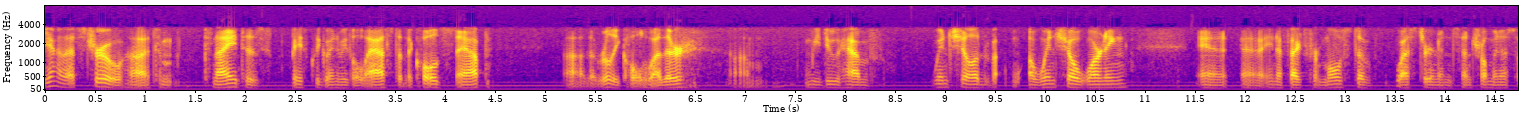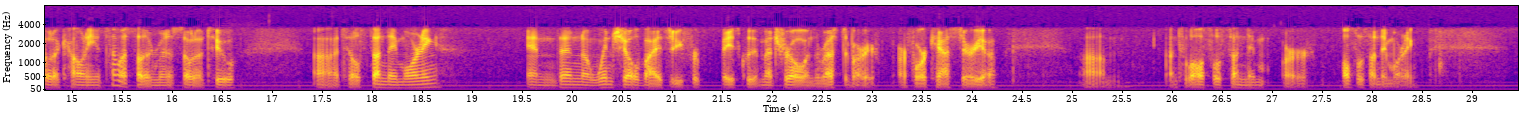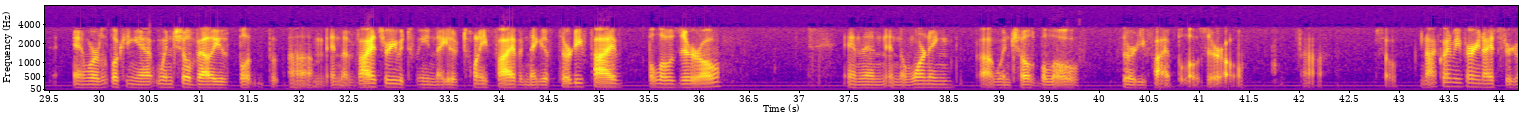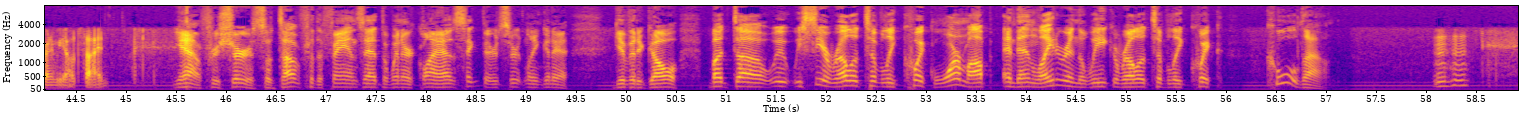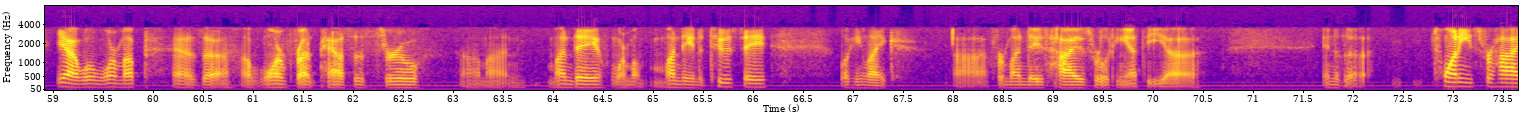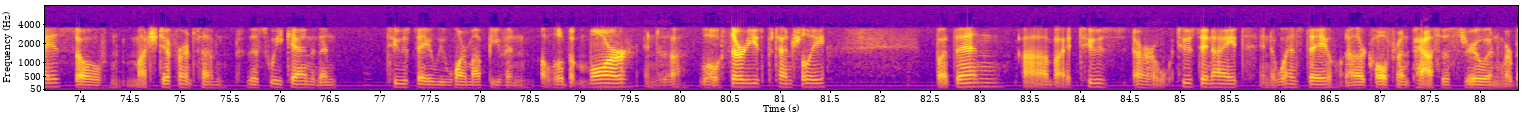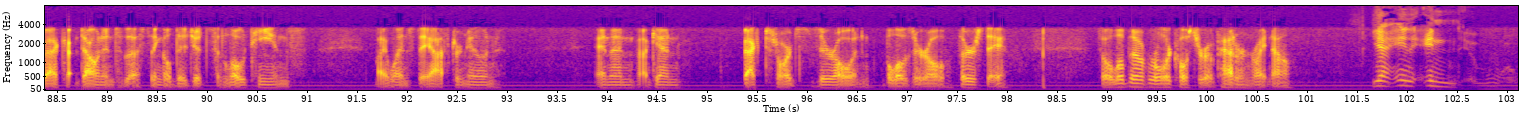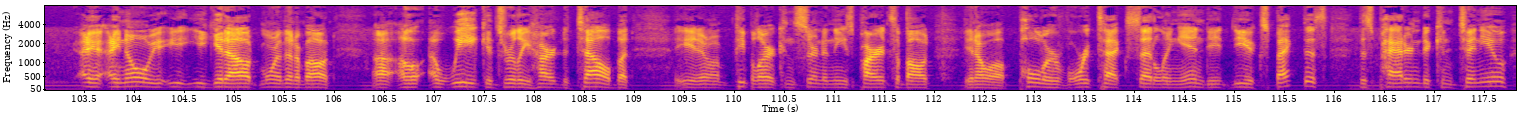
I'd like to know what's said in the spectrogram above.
Yeah, that's true. Uh, t- tonight is basically going to be the last of the cold snap, uh, the really cold weather. Um, we do have wind chill, a wind chill warning, and uh, in effect for most of western and central Minnesota County and some of southern Minnesota too, uh, until Sunday morning, and then a wind chill advisory for basically the metro and the rest of our our forecast area um, until also Sunday or also Sunday morning. And we're looking at wind chill values um, in the advisory between negative 25 and negative 35 below zero, and then in the warning, uh, wind chills below 35 below zero. Uh, not going to be very nice if you're going to be outside. Yeah, for sure. So it's out for the fans at the Winter Classic. They're certainly going to give it a go. But uh, we, we see a relatively quick warm up, and then later in the week, a relatively quick cool down. Mm-hmm. Yeah, we'll warm up as a, a warm front passes through um, on Monday, warm up Monday into Tuesday, looking like uh, for Monday's highs, we're looking at the uh, into the 20s for highs, so much different from this weekend. And then Tuesday we warm up even a little bit more into the low 30s potentially. But then uh, by Tuesday or Tuesday night into Wednesday, another cold front passes through, and we're back down into the single digits and low teens by Wednesday afternoon. And then again, back towards zero and below zero Thursday. So a little bit of a roller coaster of pattern right now. Yeah, and, and I, I know you, you, get out more than about uh, a, a, week. It's really hard to tell, but you know people are concerned in these parts about you know a polar vortex settling in. Do, do you expect this this pattern to continue?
